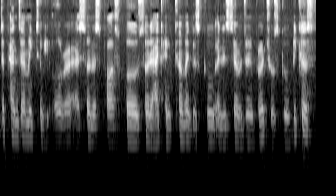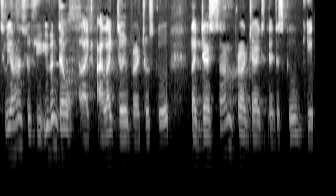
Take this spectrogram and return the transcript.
the pandemic to be over as soon as possible, so that I can come back to school and instead of doing virtual school. Because to be honest with you, even though like I like doing virtual school, like there's some projects that the school gives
